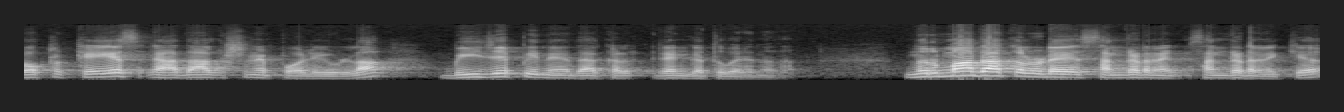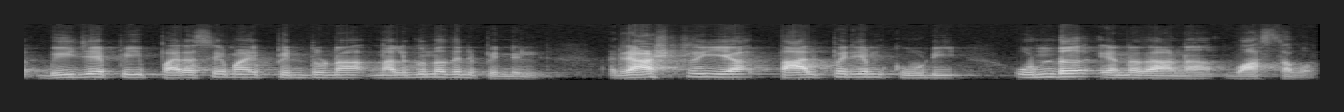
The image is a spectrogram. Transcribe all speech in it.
ഡോക്ടർ കെ എസ് രാധാകൃഷ്ണനെ പോലെയുള്ള ബി ജെ പി നേതാക്കൾ രംഗത്ത് വരുന്നത്. നിർമ്മാതാക്കളുടെ സംഘടന സംഘടനയ്ക്ക് ബി ജെ പി പരസ്യമായി പിന്തുണ നൽകുന്നതിന് പിന്നിൽ രാഷ്ട്രീയ താല്പര്യം കൂടി ഉണ്ട് എന്നതാണ് വാസ്തവം.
